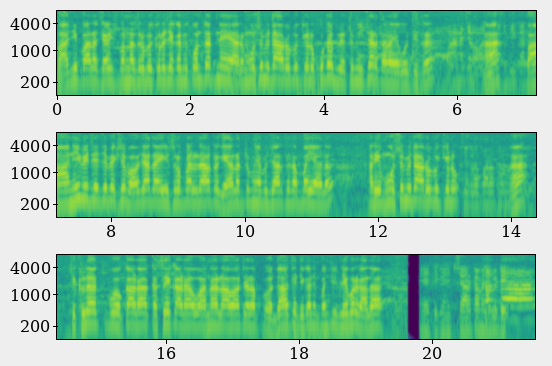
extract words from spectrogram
भाजीपाला चाळीस पन्नास रुपये किलोच्या कमी कोणतंच नाही अरे मोसंबी दहा रुपये किलो कुठं भे- तुम्ही विचार करा या गोष्टीचं. हां? पाणी बी त्याच्यापेक्षा भाव जादा आहे वीस रुपयाला जावं तर घ्यायला तुम्ही आपण चारचा डब्बा यायला. अरे मोसंबी दहा रुपये किलो. हां? चिखलत प- काढा कसे काढा वाहनं लावा त्याला दहाच्या ठिकाणी पंचवीस लेबर घाला. या ठिकाणी चार टनाची बीट आहे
